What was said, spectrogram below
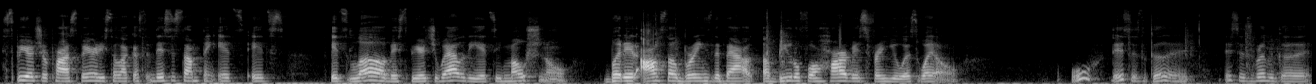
spiritual prosperity. So, like I said, this is something. It's it's it's love, it's spirituality, it's emotional, but it also brings about a beautiful harvest for you as well. Ooh, this is good. This is really good.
